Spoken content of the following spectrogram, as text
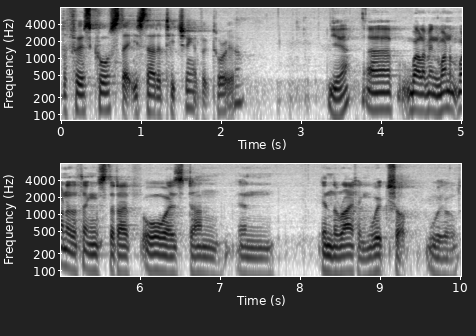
the first course that you started teaching at Victoria? Yeah. Uh, well, I mean, one, one of the things that I've always done in, in the writing workshop world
